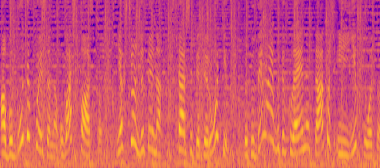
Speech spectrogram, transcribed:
або бути вписана у ваш паспорт. Якщо ж дитина старше 5 років, то туди має бути вклеєне також і її фото.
